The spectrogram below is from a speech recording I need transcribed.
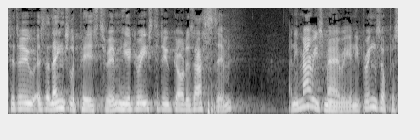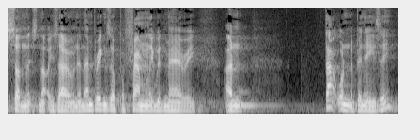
to do as an angel appears to him, he agrees to do God has asked him. And he marries Mary and he brings up a son that's not his own and then brings up a family with Mary. And that wouldn't have been easy,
